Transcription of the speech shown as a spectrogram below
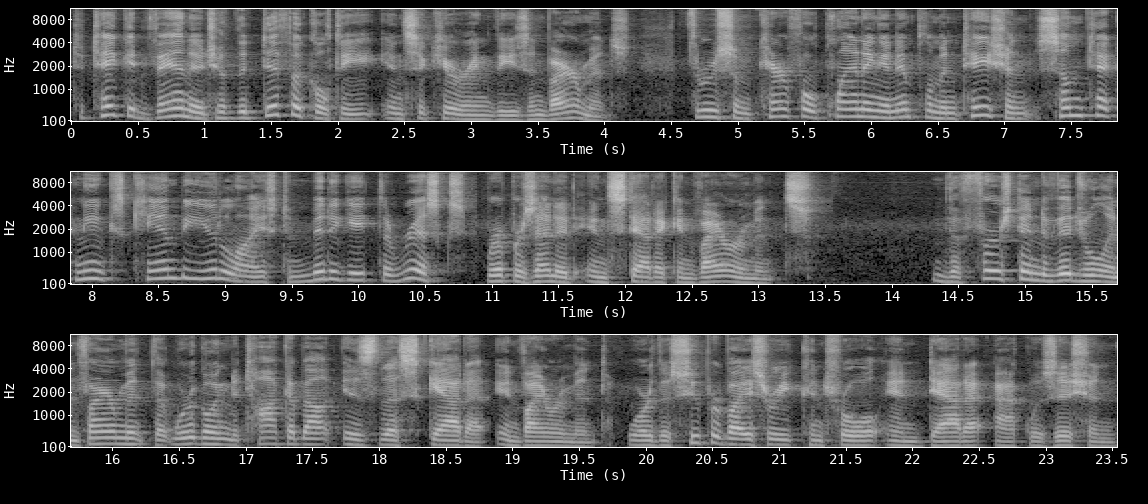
to take advantage of the difficulty in securing these environments. Through some careful planning and implementation, some techniques can be utilized to mitigate the risks represented in static environments. The first individual environment that we're going to talk about is the SCADA environment, or the Supervisory Control and Data Acquisition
